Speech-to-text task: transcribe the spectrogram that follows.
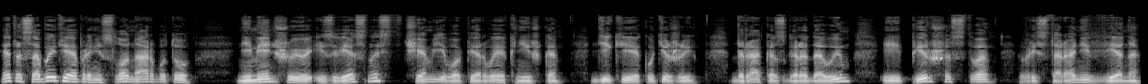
Это событие принесло Нарбуту не меньшую известность, чем его первая книжка «Дикие кутежи», «Драка с городовым» и «Пиршество в ресторане Вена»,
